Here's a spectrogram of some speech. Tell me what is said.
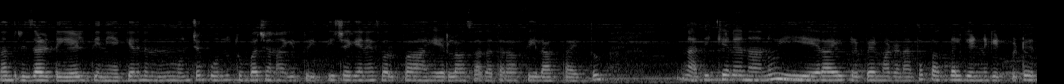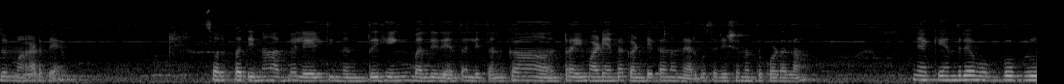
ನಂದು ರಿಸಲ್ಟ್ ಹೇಳ್ತೀನಿ. ಯಾಕೆಂದರೆ ನನ್ನ ಮುಂಚೆ ಕೂದಲು ತುಂಬ ಚೆನ್ನಾಗಿತ್ತು. ಇತ್ತೀಚೆಗೆ ಸ್ವಲ್ಪ ಹೇರ್ ಲಾಸ್ ಆಗೋ ಥರ ಫೀಲ್ ಆಗ್ತಾಯಿತ್ತು ಅದಕ್ಕೇ ನಾನು ಈ ಏರ್ ಆಯಿಲ್ ಪ್ರಿಪೇರ್ ಮಾಡೋಣ ಅಂತ ಪಕ್ಕದಲ್ಲಿ ಗಿಣ್ಣಿಗೆ ಇಟ್ಬಿಟ್ಟು ಇದನ್ನು ಮಾಡಿದೆ. ಸ್ವಲ್ಪ ದಿನ ಆದಮೇಲೆ ಹೇಳ್ತೀನಿ ನನ್ನದು ಹೆಂಗೆ ಬಂದಿದೆ ಅಂತ ಅಲ್ಲಿ ತನಕ ಟ್ರೈ ಮಾಡಿ ಅಂತ ಖಂಡಿತ ನಾನು ಯಾರಿಗೂ ಸಜೆಷನ್ ಅಂತೂ ಕೊಡಲ್ಲ. ಯಾಕೆಂದರೆ ಒಬ್ಬೊಬ್ಬರು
